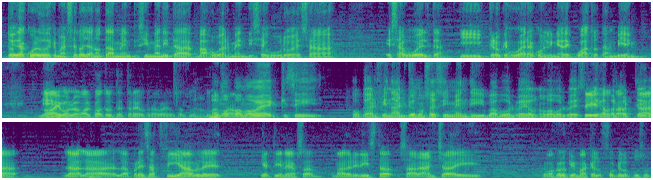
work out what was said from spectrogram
estoy de acuerdo de que Marcelo ya no está, si Mendy va a jugar Mendy seguro esa, esa vuelta y creo que jugará con línea de 4 también. No, ahí volvemos al 4-3 otra vez. vamos, vamos a ver que sí, porque al final yo no sé si Mendy va a volver o no va a volver si llega para el partido. la, la, la, prensa fiable que tiene o sea, madridista, Sarancha y no me acuerdo quién más que fue que lo puso,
